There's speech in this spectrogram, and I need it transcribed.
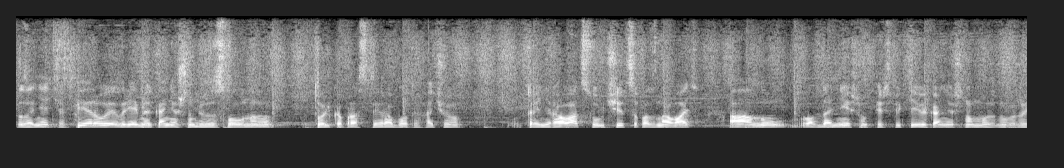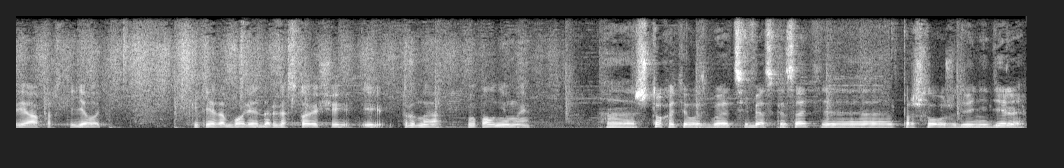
занятие. Первое время, конечно, безусловно, только простые работы хочу тренироваться, учиться, познавать. А ну, а в дальнейшем, в перспективе, конечно, можно уже и авторски делать какие-то более дорогостоящие и трудновыполнимые. А, что хотелось бы от себя сказать? Э, прошло уже две недели.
